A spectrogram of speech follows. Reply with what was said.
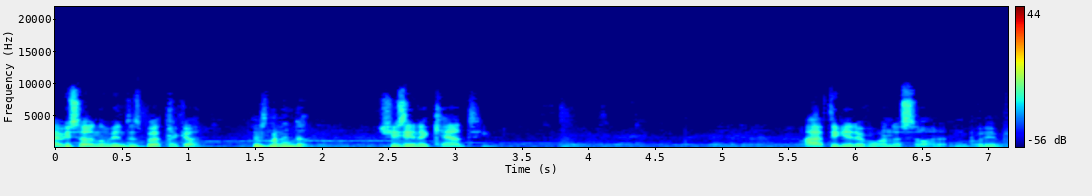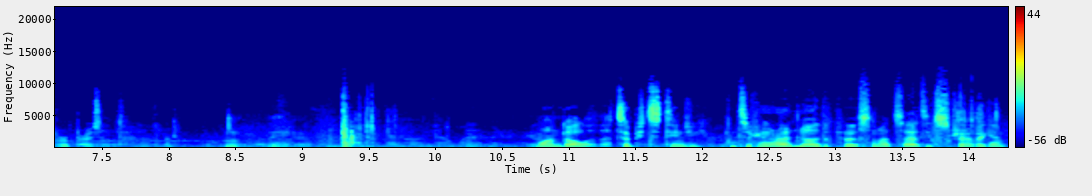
Have you signed Lavinda's birthday card? Who's Lavinda? She's in accounting. I have to get everyone to sign it and put in for a present. One dollar, that's a bit stingy. Considering I don't know the person, I'd say it's extravagant.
